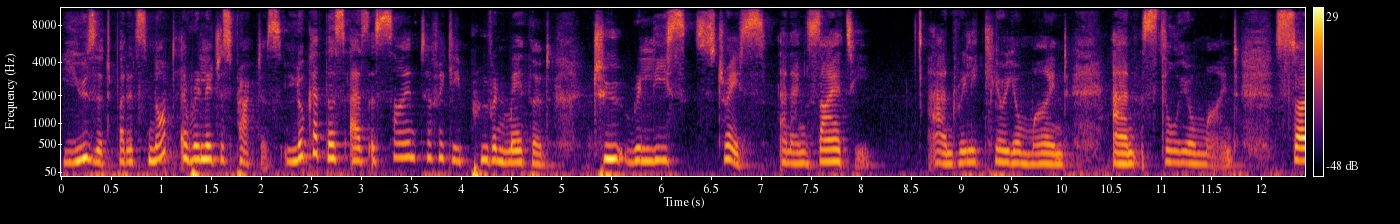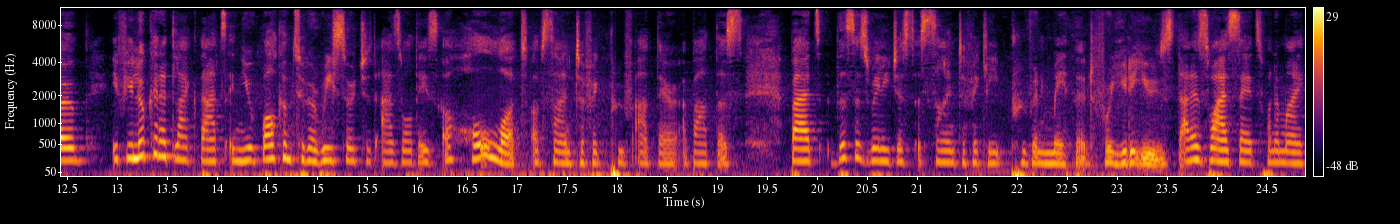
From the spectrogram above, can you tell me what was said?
use it, but it's not a religious practice. Look at this as a scientifically proven method to release stress and anxiety and really clear your mind and still your mind. So, if you look at it like that, and you're welcome to go research it as well, there's a whole lot of scientific proof out there about this. But this is really just a scientifically proven method for you to use. That is why I say it's one of my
